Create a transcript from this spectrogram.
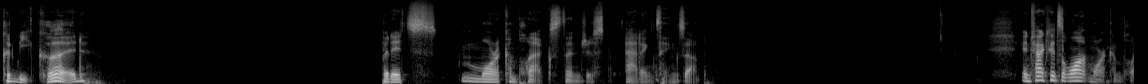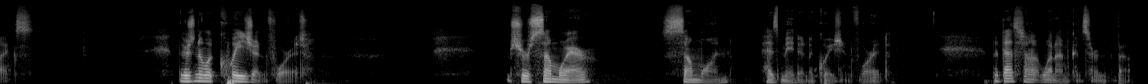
could be good, but it's more complex than just adding things up. In fact, it's a lot more complex. There's no equation for it. I'm sure somewhere, someone has made an equation for it. But that's not what I'm concerned about.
